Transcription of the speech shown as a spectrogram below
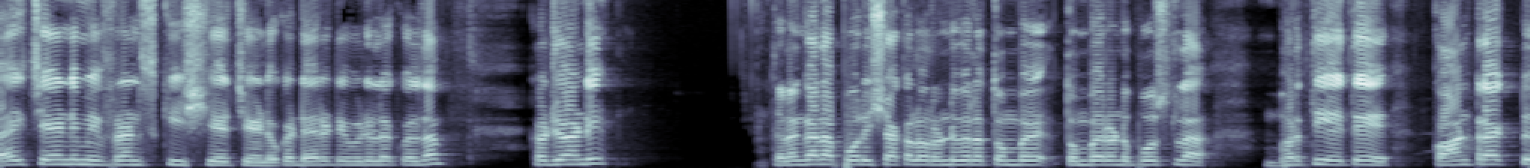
లైక్ చేయండి మీ ఫ్రెండ్స్కి షేర్ చేయండి. ఒక డైరెక్ట్ వీడియోలోకి వెళ్దాం. ఇక్కడ చూడండి తెలంగాణ పోలీస్ శాఖలో రెండు వేల తొంభై తొంభై రెండు పోస్టుల భర్తీ అయితే కాంట్రాక్ట్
